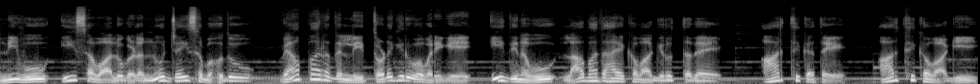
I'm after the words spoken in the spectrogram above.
ನೀವು ಈ ಸವಾಲುಗಳನ್ನು ಜಯಿಸಬಹುದು. ವ್ಯಾಪಾರದಲ್ಲಿ ತೊಡಗಿರುವವರಿಗೆ ಈ ದಿನವು ಲಾಭದಾಯಕವಾಗಿರುತ್ತದೆ. ಆರ್ಥಿಕತೆ, ಆರ್ಥಿಕವಾಗಿ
